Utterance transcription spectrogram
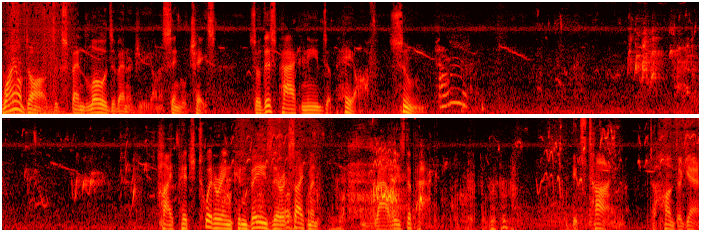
Wild dogs expend loads of energy on a single chase, so this pack needs a payoff soon. High-pitched twittering conveys their excitement and rallies the pack. It's time to hunt again.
